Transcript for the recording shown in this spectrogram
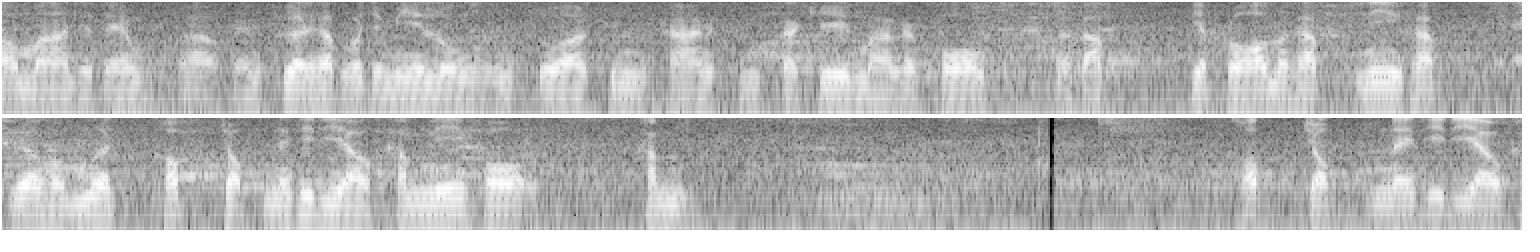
เข้ามาเดี๋ยวแต่แฝนเครื่องนะครับ ก็จะมีลงตัวขึ้นคานขึ้นตะเคียนมาแล้วโค้งนะครับเรียบพร้อมนะครับ นี่ครับ เรื่องของเมื่อครบจบในที่เดียวคำนี้พอคำครบจบในที่เดียวค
